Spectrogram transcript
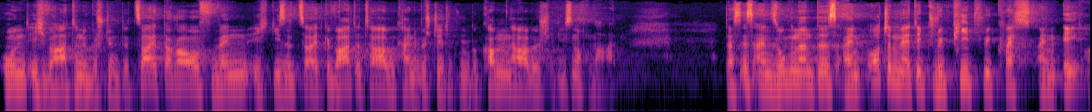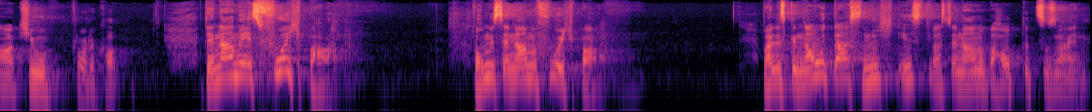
und ich warte eine bestimmte Zeit darauf. Wenn ich diese Zeit gewartet habe, keine Bestätigung bekommen habe, schicke ich es nochmal. Das ist ein sogenanntes, ein Automatic Repeat Request, ein ARQ-Protokoll. Der Name ist furchtbar. Warum ist der Name furchtbar? Weil es genau das nicht ist, was der Name behauptet zu sein.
